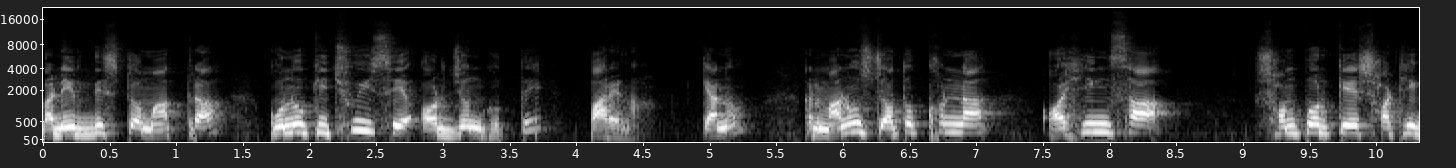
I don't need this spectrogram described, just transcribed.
বা নির্দিষ্ট মাত্রা কোনো কিছুই সে অর্জন করতে পারে না। কেন? কারণ মানুষ যতক্ষণ না অহিংসা সম্পর্কে সঠিক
